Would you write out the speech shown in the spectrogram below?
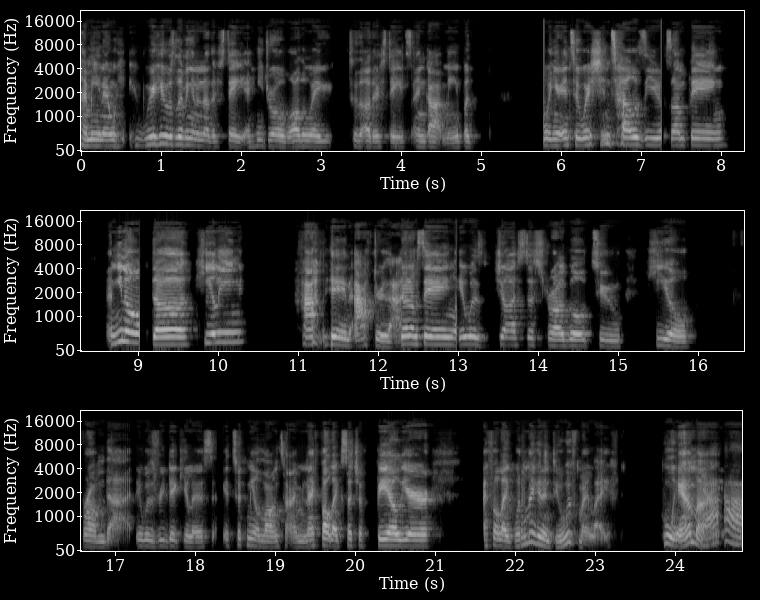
I mean, and he, he was living in another state, and he drove all the way to the other states and got me. But when your intuition tells you something, and you know, the healing happened after that. You know what I'm saying? It was just a struggle to heal from that. It was ridiculous. It took me a long time and I felt like such a failure. I felt like, what am I going to do with my life? Who am yeah. I?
